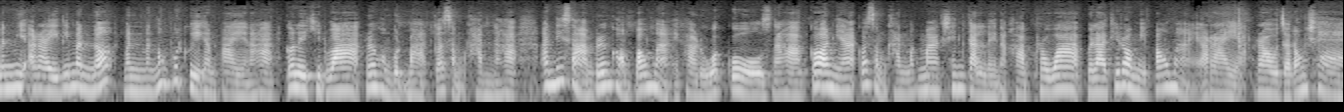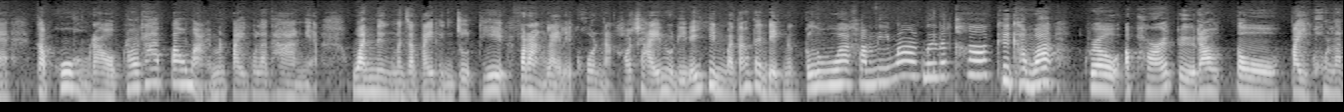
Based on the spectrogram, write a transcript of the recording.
มันมีอะไรที่มันเนาะมันมันต้องพูดคุยกันไปนะคะ ก็เลยคิดว่าเรื่องของบทบาทก็สำคัญนะคะ อันที่ 3 เรื่องของเป้าหมายค่ะ หรือว่า goals นะคะก็อันเนี้ยก็สำคัญมากๆ เช่นกันเลยนะคะเพราะว่าเวลาที่เรามีเป้าหมายอะไรอะ่ะเราจะต้องแชร์กับคู่ของเรา เพราะถ้าเป้าหมายมันไปคนละทางเนี่ยวันหนึ่งมันจะไปถึงจุดที่ฝรั่งหลาย ๆ คนอะเขาใช้หนูดีได้ยินมาตั้งแต่เด็กนะกลัวคำนี้มากเลยนะคะ คือคำว่า grow apart หรือเราโตไปคนละ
